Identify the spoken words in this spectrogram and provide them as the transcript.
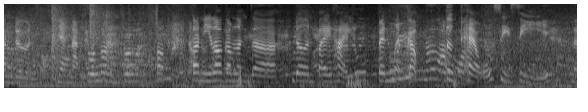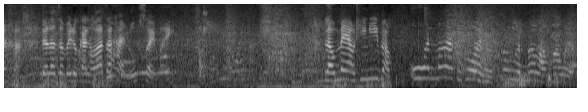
ารเดินอย่างหนักชนหน่อยชนหน่อยตอนนี้เรากำลังจะเดินไปถ่ายรูปเป็นเหมือนกับตึกแถวสีสีๆนะคะ เดี๋ยวเราจะไปดูกันว่าจะถ่ายรูปสวยไหม แล้วแมวที่นี่แบบอ้วนมากทุกคนเครื่องเงินน่ารักมากเลยอะ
